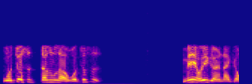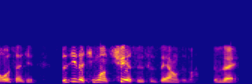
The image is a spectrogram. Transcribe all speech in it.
我就是登了，我就是没有一个人来跟我申请。实际的情况确实是这样子嘛，对不对？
